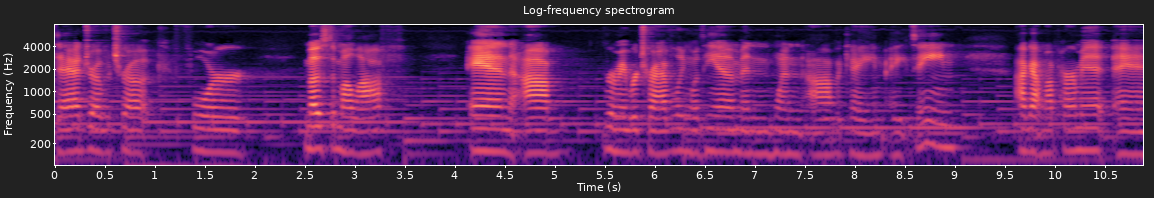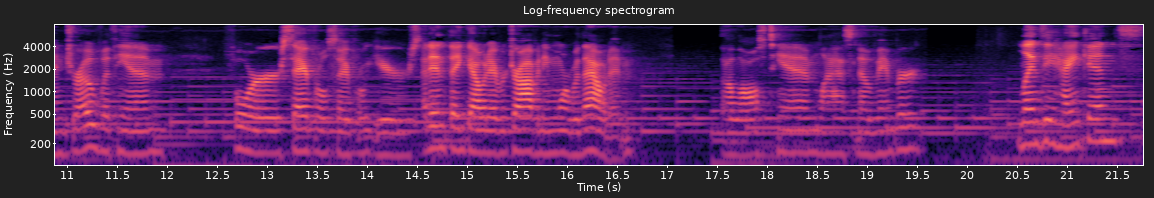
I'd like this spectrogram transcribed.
Dad drove a truck for most of my life, and I remember traveling with him. And when I became 18, I got my permit and drove with him for several, several years. I didn't think I would ever drive anymore without him. I lost him last November. Lindsey Hankins,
